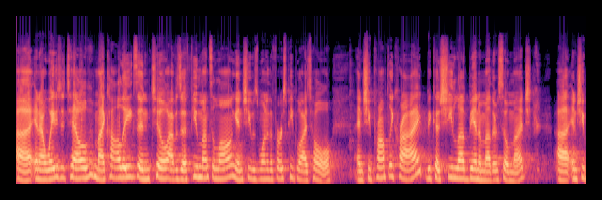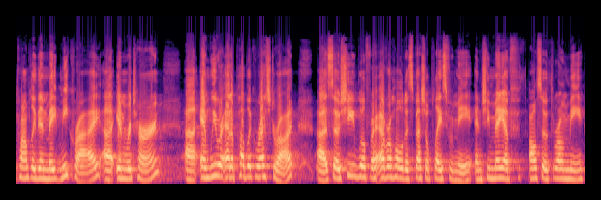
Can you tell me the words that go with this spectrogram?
Uh, and I waited to tell my colleagues until I was a few months along, and she was one of the first people I told. And she promptly cried because she loved being a mother so much. Uh, and she promptly then made me cry uh, in return. Uh, and we were at a public restaurant. Uh, so she will forever hold a special place for me. And she may have also thrown me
